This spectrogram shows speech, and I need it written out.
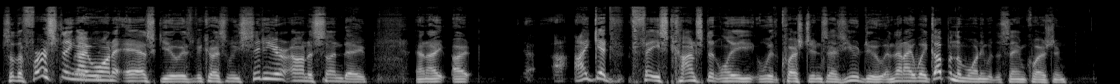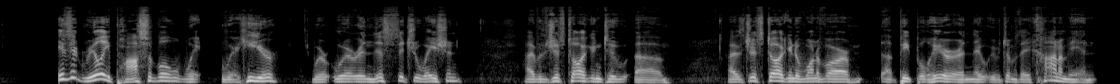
So the first thing I want to ask you is because we sit here on a Sunday, and I. I I get faced constantly with questions as you do, and then I wake up in the morning with the same question. Is it really possible we're, we're here? We're, we're in this situation? I was just talking to uh, I was just talking to one of our uh, people here, and they, we were talking about the economy and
